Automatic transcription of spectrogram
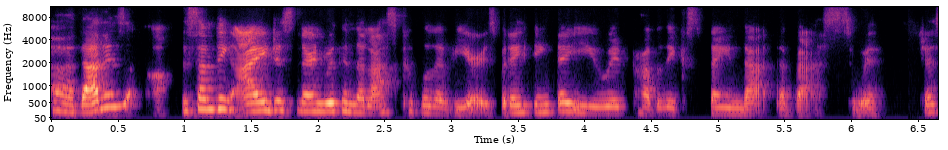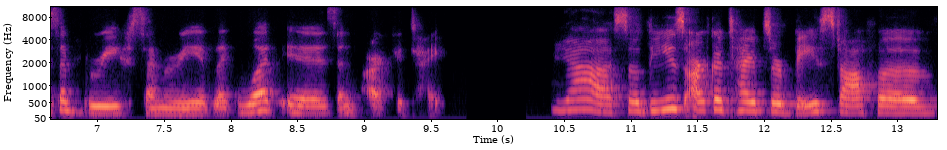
uh, that is uh, something I just learned within the last couple of years. But I think that you would probably explain that the best with just a brief summary of like what is an archetype. Yeah, so these archetypes are based off of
